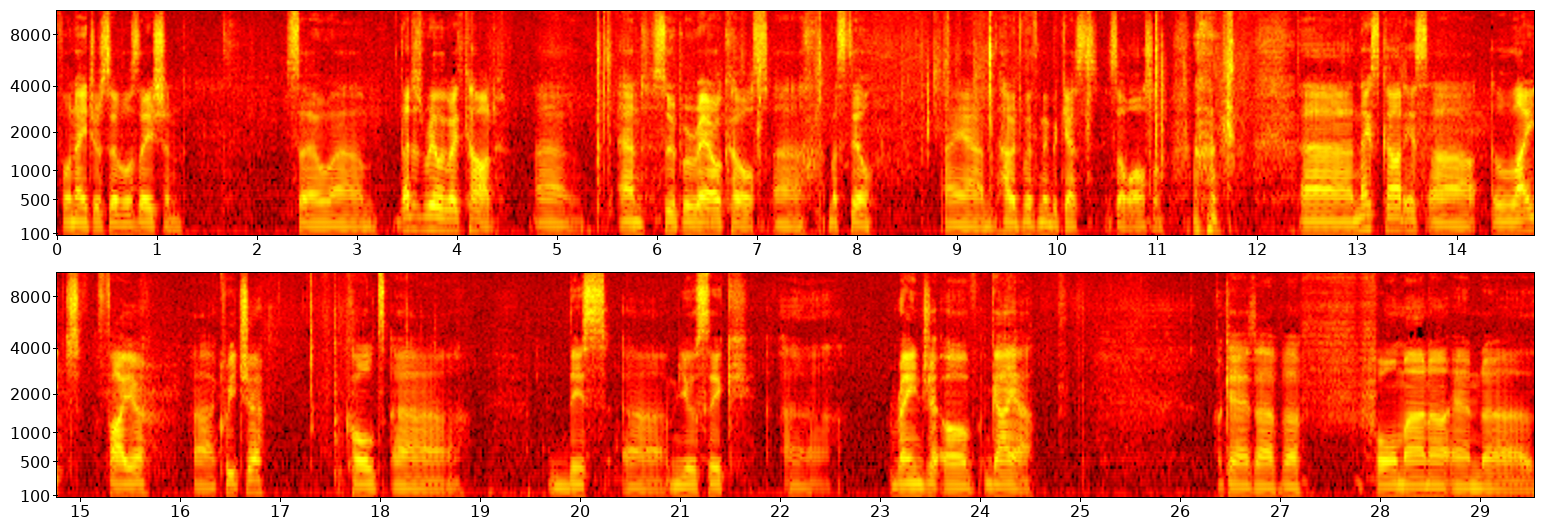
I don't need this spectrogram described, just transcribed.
for nature civilization. So um, that is a really great card. Uh, and super rare of course, uh, but still I um, have it with me because it's so awesome. uh, next card is a light fire uh, creature called uh, this uh, music Ranger of Gaia. Okay, I have 4 mana and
